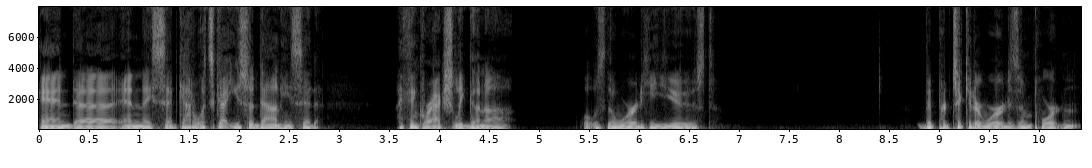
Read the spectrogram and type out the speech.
and uh, and they said, "God, what's got you so down?" He said, "I think we're actually gonna." What was the word he used? The particular word is important.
